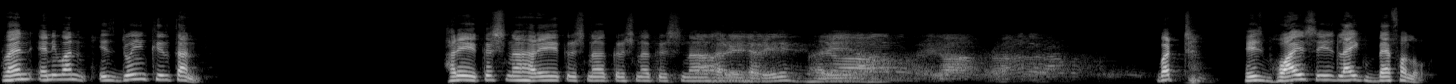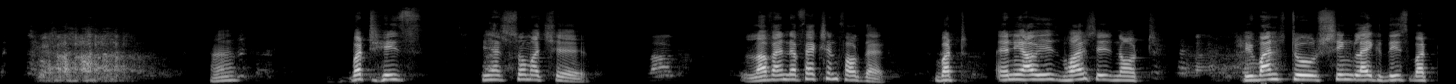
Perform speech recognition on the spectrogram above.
When anyone is doing Kirtan, Hare Krishna, Hare Krishna, Krishna Krishna, Hare Hare, Hare But his voice is like buffalo. huh? But his, he has so much uh, love and affection for that. But anyhow, his voice is not. He wants to sing like this, but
